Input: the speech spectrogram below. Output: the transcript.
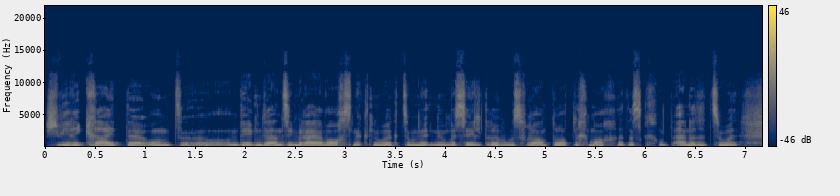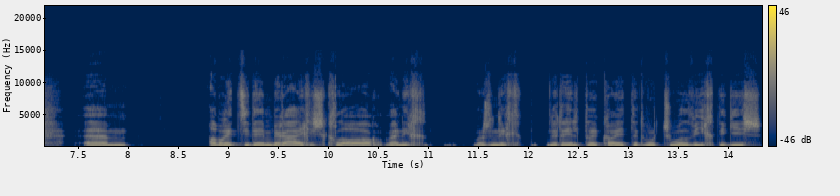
Schwierigkeiten und, und irgendwann sind wir auch Erwachsene genug, um nicht nur das Elternhaus verantwortlich zu machen. Das kommt auch noch dazu. Ähm, aber jetzt in dem Bereich ist klar, wenn ich wahrscheinlich nicht Eltern hätte, wo die Schule wichtig ist,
